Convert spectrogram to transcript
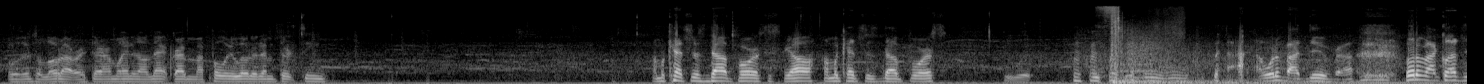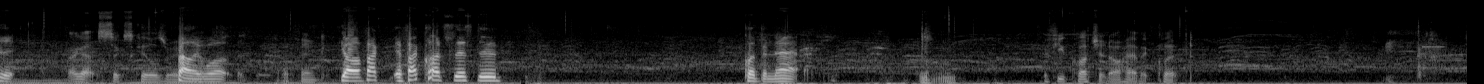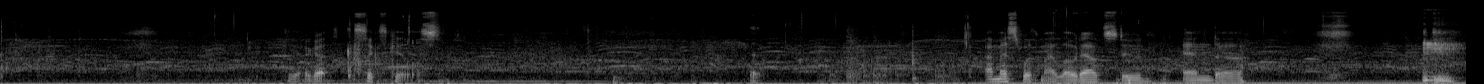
Oh, there's a loadout right there. I'm landing on that, grabbing my fully loaded M13. I'm gonna catch this dub for us, y'all. I'm gonna catch this dub for us. Do it. what if I do, bro? What if I clutch it? I got six kills right Probably now, will. I think. Yo, if I if I clutch this, dude, clipping that. If you clutch it, I'll have it clipped. Yeah, I got six kills. I messed with my loadouts, dude, and uh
